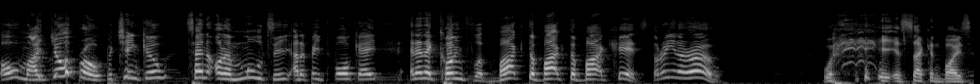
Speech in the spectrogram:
Oh my god, bro! Pachinko, 10 on a multi, and it paid 4k, and then a coin flip. Back to back to back hits. Three in a row. Wait a second, boys.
